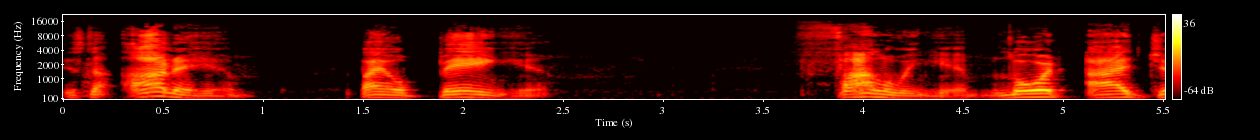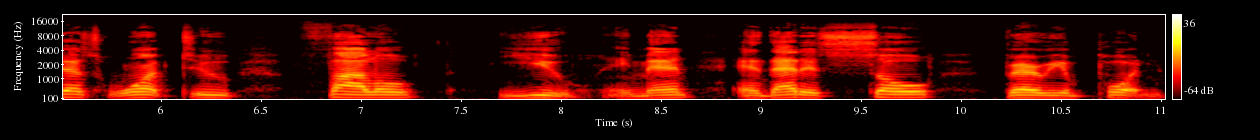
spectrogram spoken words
is to honor Him by obeying Him, following Him. Lord, I just want to follow You. Amen. And that is so very important.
